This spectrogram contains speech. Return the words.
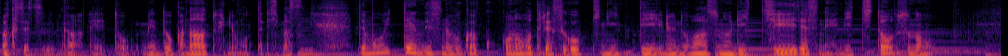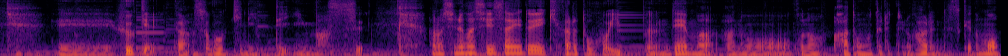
ー、アクセスが、えっ、ー、と、面倒かなというふうに思ったりします。で、もう一点ですね、僕はここのホテルですごく気に入っているのは、その立地ですね。立地と、その、えー、風景がすごく気に入っています。あの、品川シーサイド駅から徒歩1分で、まあ、あのー、このハートンホテルっていうのがあるんですけども、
